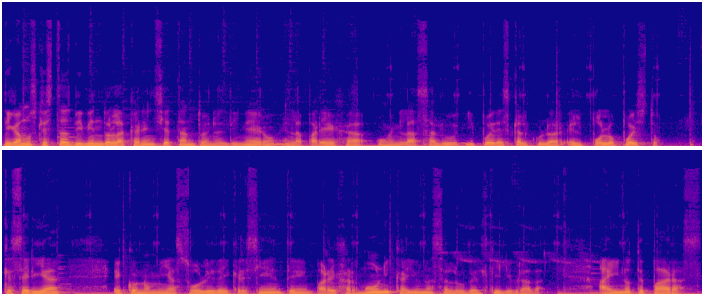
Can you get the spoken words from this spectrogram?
Digamos que estás viviendo la carencia tanto en el dinero, en la pareja o en la salud y puedes calcular el polo opuesto, que sería economía sólida y creciente, en pareja armónica y una salud equilibrada. Ahí no te paras,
